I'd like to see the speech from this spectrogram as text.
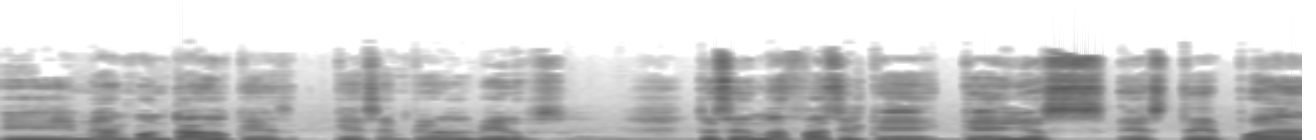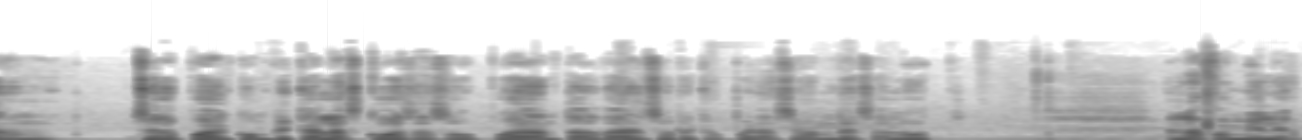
y me han contado que, que se empeora el virus. Entonces es más fácil que, que ellos este, puedan, se le puedan complicar las cosas o puedan tardar en su recuperación de salud en la familia.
